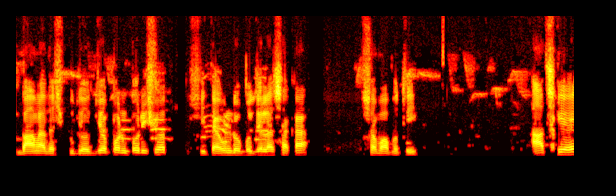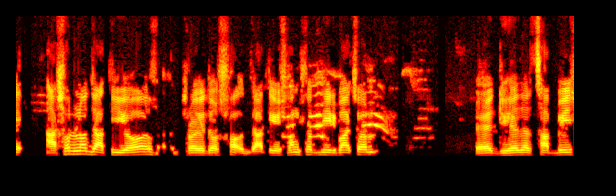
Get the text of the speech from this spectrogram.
বাংলাদেশ পুজো উদযাপন পরিষদ, সীতাকুণ্ড উপজেলা শাখা সভাপতি। আজকে আসন্ন জাতীয়, ত্রয়োদশ জাতীয় সংসদ নির্বাচন দুই হাজার ছাব্বিশ,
